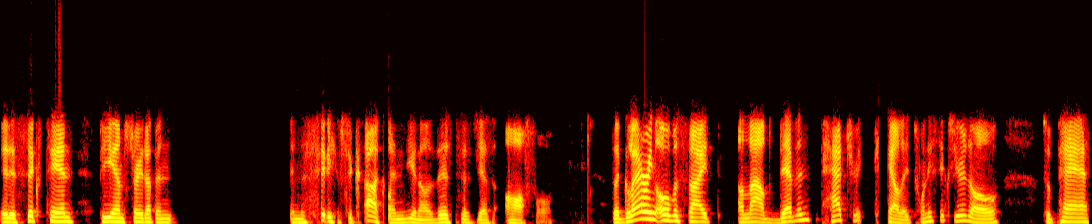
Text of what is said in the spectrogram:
It is 6:10 p.m. straight up in in the city of Chicago, and you know this is just awful. The glaring oversight allowed Devin Patrick Kelley, 26 years old, to pass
